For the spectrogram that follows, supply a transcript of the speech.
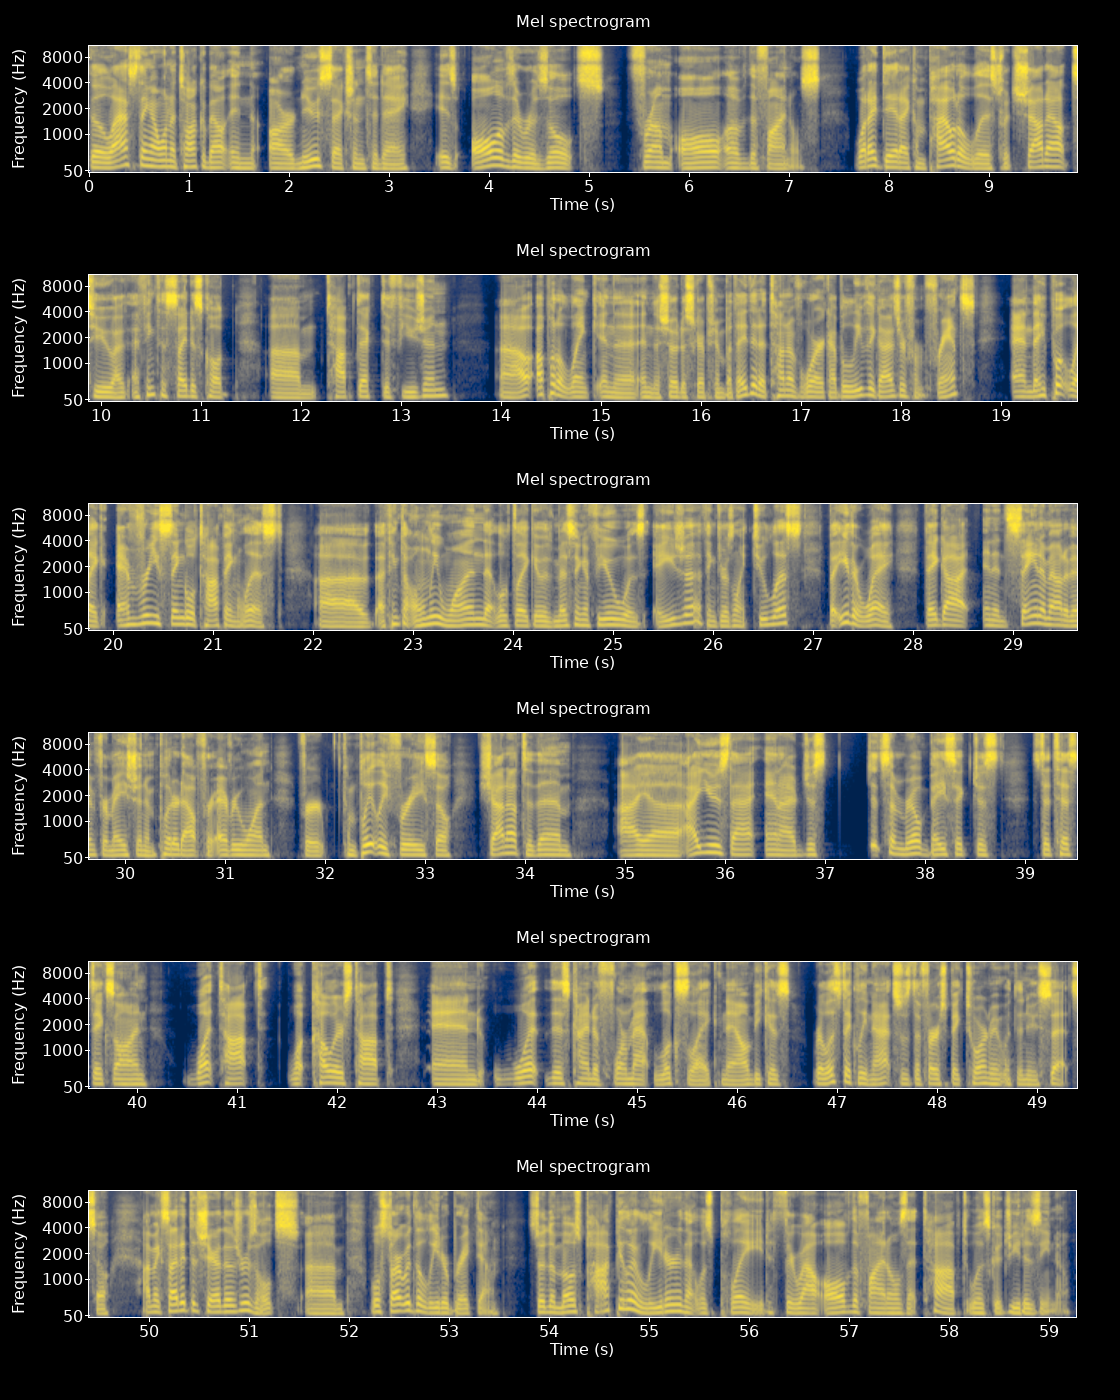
the last thing I want to talk about in our news section today is all of the results from all of the finals. What I did, I compiled a list, which shout out to, I, I think the site is called um, Top Deck Diffusion. Uh, I'll, I'll put a link in the in the show description, but they did a ton of work. I believe the guys are from France, and they put like every single topping list. Uh, I think the only one that looked like it was missing a few was Asia. I think there's only two lists, but either way, they got an insane amount of information and put it out for everyone for completely free. So shout out to them. I uh, I used that and I just did some real basic just statistics on what topped, what colors topped, and what this kind of format looks like now because realistically nats was the first big tournament with the new set. So i'm excited to share those results. Um, we'll start with the leader breakdown. So the most popular leader that was played throughout all of the finals that topped was gogeta Xeno.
